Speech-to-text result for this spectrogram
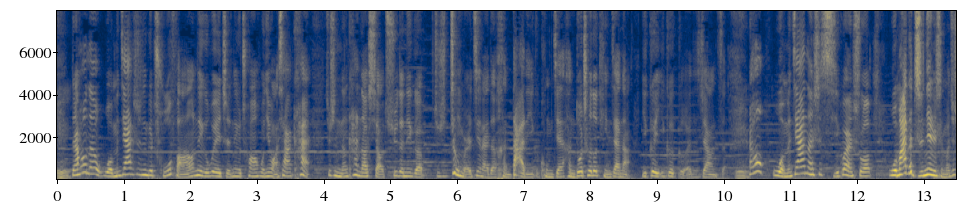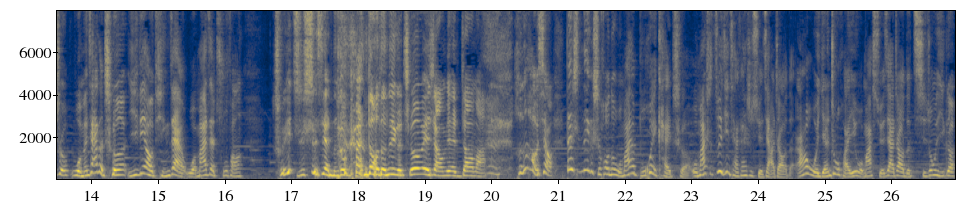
嗯，然后呢，我们家是那个厨房那个位置那个窗户，你往下看，就是你能看到小区的那个就是正门进来的很大的一个空间，很多车都停在那儿，一个一个格子这样子，然后我们家呢是习惯说，我妈的执念是什么？就是我们家的车一定要停在我妈在厨房。垂直视线能够看到的那个车位上面，你知道吗？很好笑。但是那个时候呢，我妈又不会开车，我妈是最近才开始学驾照的。然后我严重怀疑我妈学驾照的其中一个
